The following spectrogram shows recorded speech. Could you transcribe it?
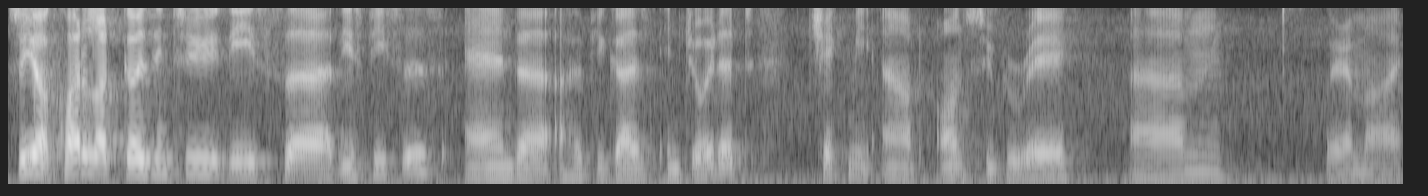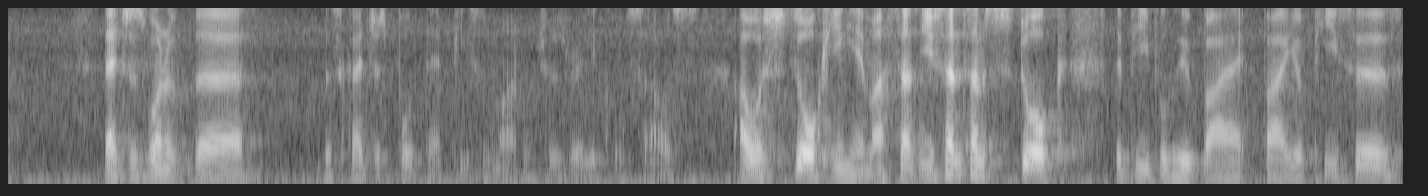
So yeah, quite a lot goes into these uh, these pieces, and uh, I hope you guys enjoyed it. Check me out on Super Rare. Um, where am I? That's just one of the. This guy just bought that piece of mine, which was really cool. So I was I was stalking him. I you sometimes stalk the people who buy buy your pieces.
